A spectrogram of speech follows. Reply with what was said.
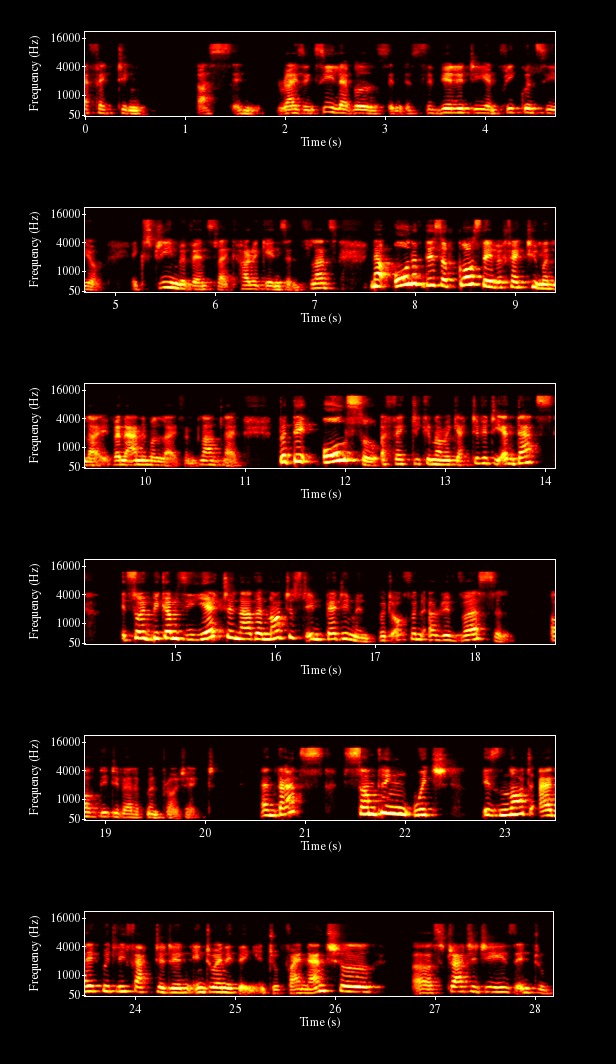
affecting us in rising sea levels, in the severity and frequency of extreme events like hurricanes and floods. Now, all of this, of course, they affect human life and animal life and plant life, but they also affect economic activity. And that's, so it becomes yet another, not just impediment, but often a reversal of the development project. And that's something which is not adequately factored in into anything, into financial uh, strategies, into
